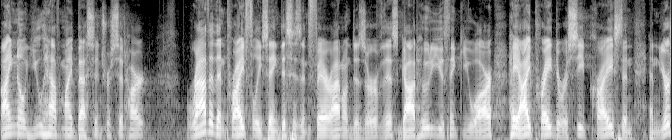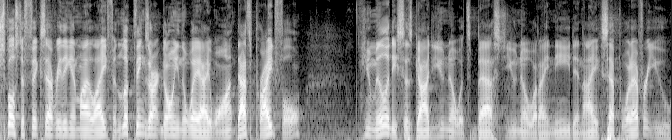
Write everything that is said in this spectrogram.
I know you have my best interests at heart. Rather than pridefully saying, This isn't fair, I don't deserve this, God, who do you think you are? Hey, I prayed to receive Christ and, and you're supposed to fix everything in my life, and look, things aren't going the way I want. That's prideful. Humility says, God, you know what's best, you know what I need, and I accept whatever you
